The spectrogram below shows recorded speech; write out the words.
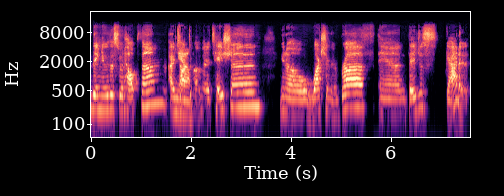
They knew this would help them. I yeah. talked about meditation, you know, watching their breath, and they just got it.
